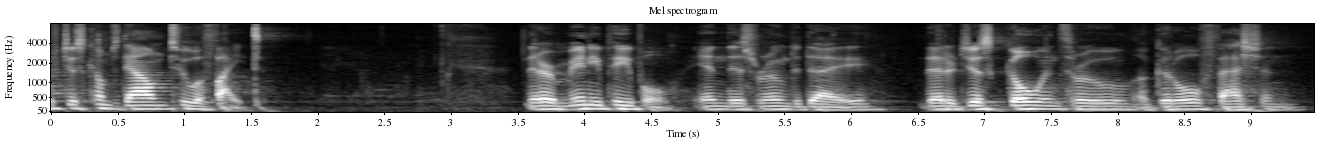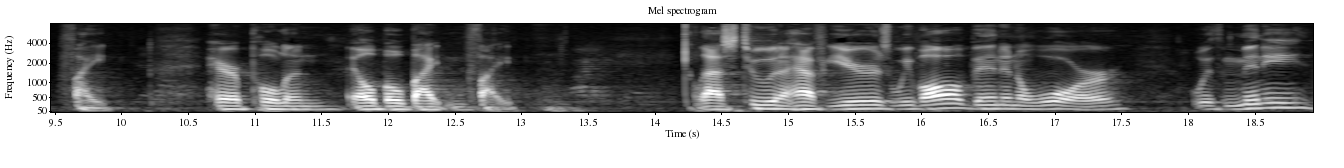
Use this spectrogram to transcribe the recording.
life just comes down to a fight. There are many people in this room today that are just going through a good old fashioned fight, hair pulling, elbow biting fight. Last two and a half years, we've all been in a war with many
